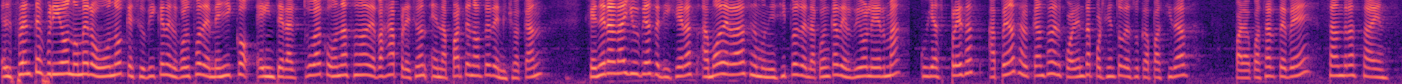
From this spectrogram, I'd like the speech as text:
El Frente Frío número uno, que se ubica en el Golfo de México e interactúa con una zona de baja presión en la parte norte de Michoacán, generará lluvias de ligeras a moderadas en municipios de la cuenca del río Lerma, cuyas presas apenas alcanzan el 40% de su capacidad. Para Cuasar TV, Sandra Sáenz.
